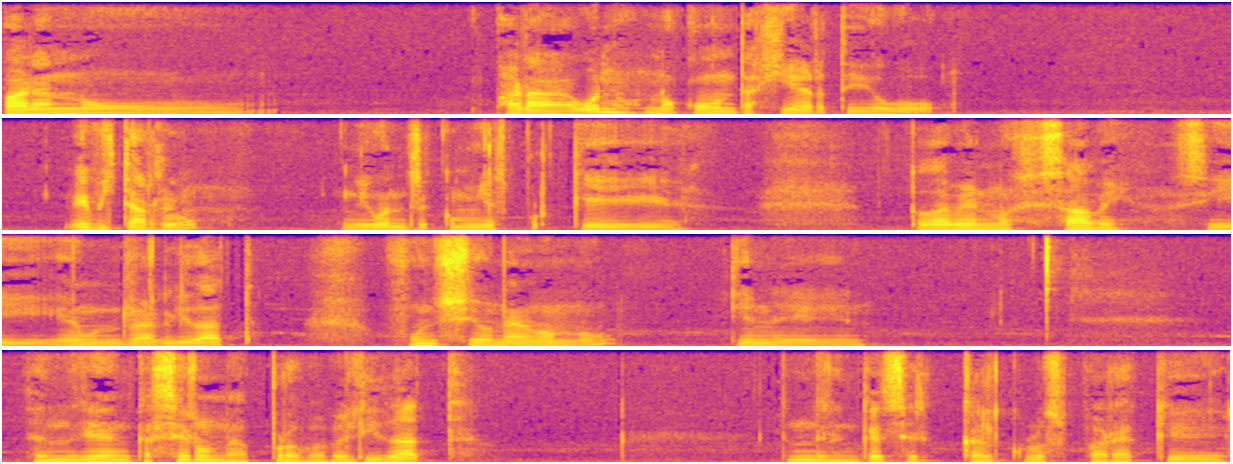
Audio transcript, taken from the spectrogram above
para no para bueno no contagiarte o evitarlo digo entre comillas porque todavía no se sabe si en realidad funcionan o no. Tienen tendrían que hacer una probabilidad tendrían que hacer cálculos para que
